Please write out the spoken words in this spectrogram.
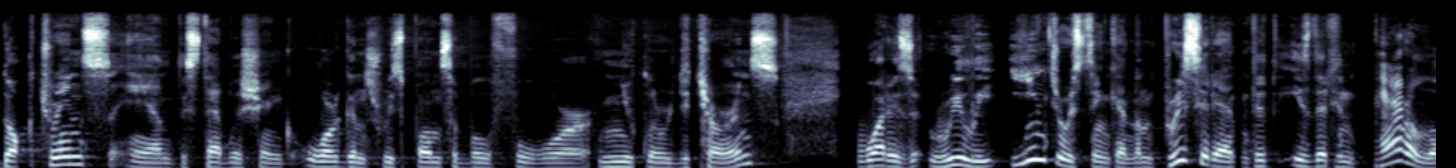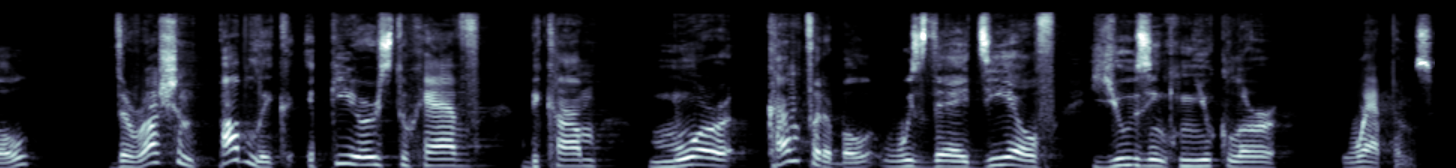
doctrines and establishing organs responsible for nuclear deterrence. What is really interesting and unprecedented is that in parallel, the Russian public appears to have become more comfortable with the idea of using nuclear weapons.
